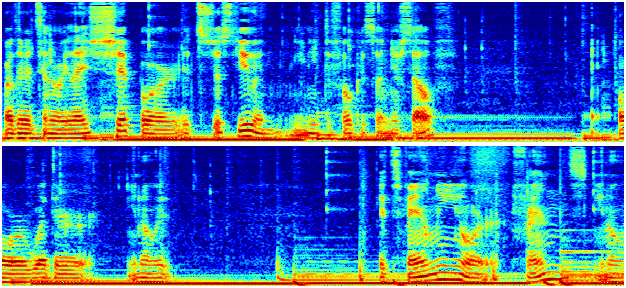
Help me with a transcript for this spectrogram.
Whether it's in a relationship or it's just you and you need to focus on yourself, or whether, you know, it, it's family or friends, you know,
